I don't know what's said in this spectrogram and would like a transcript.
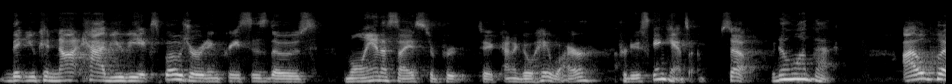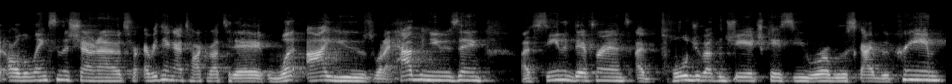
that you cannot have UV exposure. It increases those melanocytes to to kind of go haywire, produce skin cancer. So we don't want that. I will put all the links in the show notes for everything I talked about today, what I use, what I have been using. I've seen a difference. I've told you about the GHKC Royal Blue Sky Blue Cream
